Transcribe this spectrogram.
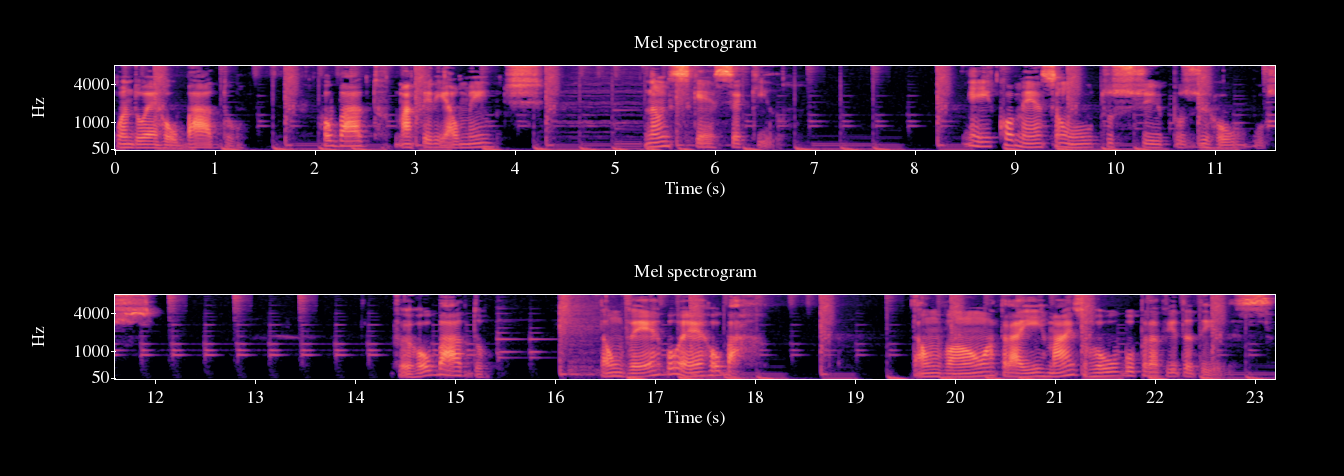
quando é roubado, roubado materialmente, não esquece aquilo. E aí começam outros tipos de roubos foi roubado. Então, verbo é roubar. Então, vão atrair mais roubo para a vida deles.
